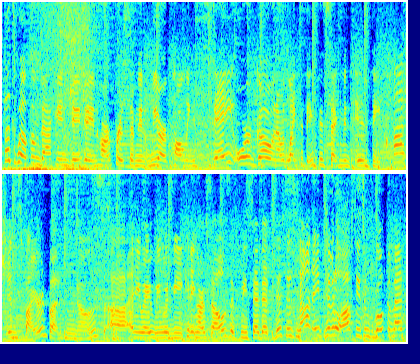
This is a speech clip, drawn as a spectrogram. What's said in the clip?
Let's welcome back in JJ and Harp for a segment we are calling Stay or Go. And I would like to think this segment is the Clash inspired, but who knows? Uh, anyway, we would be kidding ourselves if we said that this is not a pivotal offseason for both the Mets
